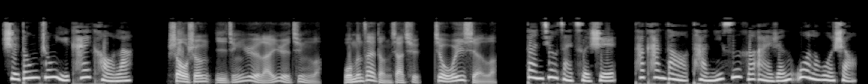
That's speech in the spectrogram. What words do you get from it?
史东终于开口了。哨声已经越来越近了，我们再等下去就危险了。但就在此时，他看到坦尼斯和矮人握了握手，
